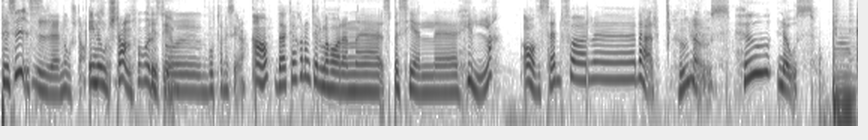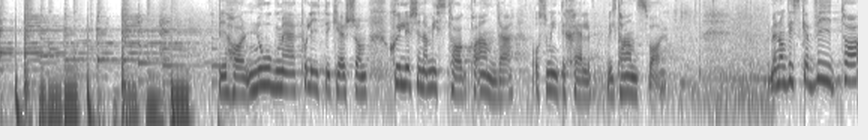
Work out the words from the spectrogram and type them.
Precis, i Nordstan. i Nordstan Får gå dit och botanisera. Ja, där kanske de till och med har en eh, speciell eh, hylla avsedd för eh, det här. Who knows? Who knows? Vi har nog med politiker som skyller sina misstag på andra och som inte själv vill ta ansvar. Men om vi ska vidta...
